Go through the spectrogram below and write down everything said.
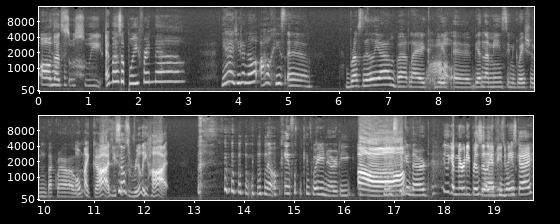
Oh, And that's so sweet. Emma has a boyfriend now. Yeah, you don't know? Oh, he's uh, Brazilian, but like Wow. with a Vietnamese immigration background. Oh my god, he sounds really hot. no, he's he's very nerdy. He Aww. looks like a nerd. He's like a nerdy Brazilian Yeah, he's Vietnamese guy.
